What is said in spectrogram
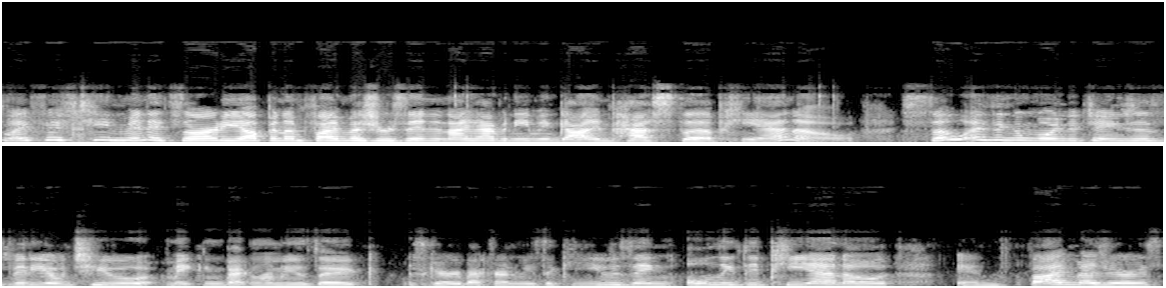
My 15 minutes already up and I'm five measures in and I haven't even gotten past the piano. So I think I'm going to change this video to making background music, scary background music using only the piano in five measures.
